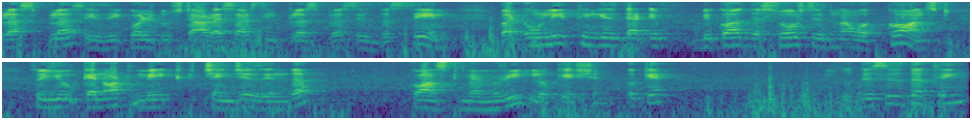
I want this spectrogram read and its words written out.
plus plus is equal to star src plus plus is the same but only thing is that if because the source is now a const so you cannot make changes in the const memory location. Okay? So this is the thing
